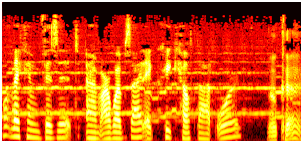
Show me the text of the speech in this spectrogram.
Well, they can visit um, our website at creekhealth.org. Okay.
